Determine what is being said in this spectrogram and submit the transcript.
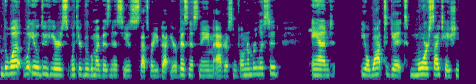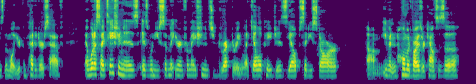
the what what you'll do here is with your Google My Business, use that's where you've got your business name, address, and phone number listed, and you'll want to get more citations than what your competitors have. And what a citation is is when you submit your information into a directory like Yellow Pages, Yelp, Citysearch, um, even Home Advisor counts as a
